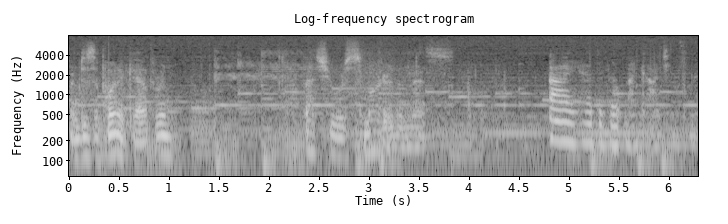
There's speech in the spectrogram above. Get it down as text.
I'm disappointed, Katherine. I thought you were smarter than this. I had to vote my conscience, Ned.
